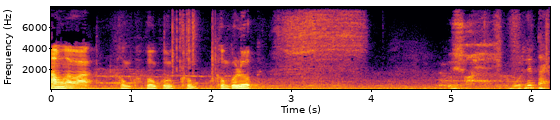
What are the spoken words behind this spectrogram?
Năm các bạn không không không không không có nước Ui muốn hết tay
